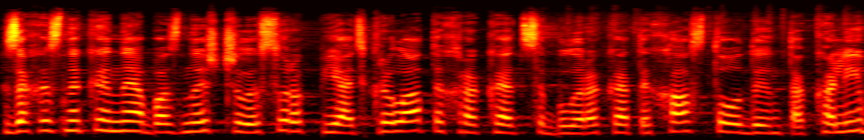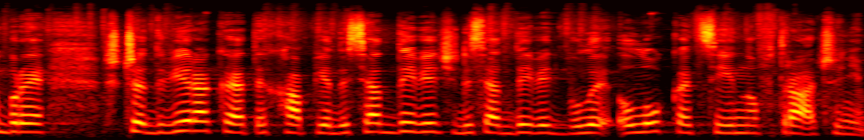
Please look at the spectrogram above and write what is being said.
Захисники неба знищили 45 крилатих ракет. Це були ракети Х-101 та калібри. Ще дві ракети Х-59-69 були локаційно втрачені.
